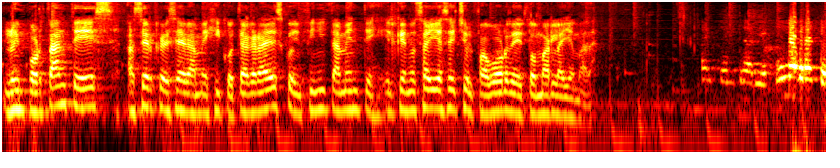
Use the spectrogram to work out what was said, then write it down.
Lo importante es hacer crecer a México. Te agradezco infinitamente el que nos hayas hecho el favor de tomar la llamada. Al contrario, un abrazo.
